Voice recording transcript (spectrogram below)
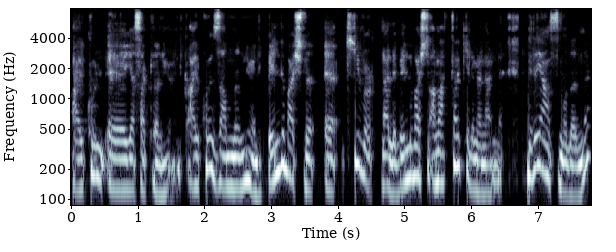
alkol e, yasaklarına yönelik, alkol zamlarına yönelik belli başlı e, keywordlerle, belli başlı anahtar kelimelerle bir de yansımalarını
